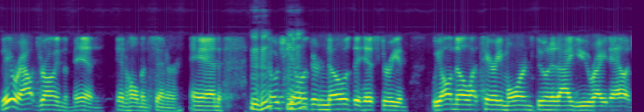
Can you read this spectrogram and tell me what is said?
they were outdrawing the men in Hulman Center. And mm-hmm, Coach mm-hmm. Killinger knows the history, and we all know what Teri Moren's doing at IU right now, and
